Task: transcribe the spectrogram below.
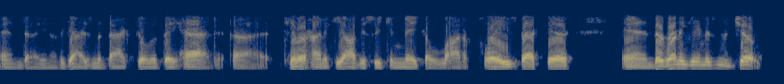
and uh, you know the guys in the backfield that they had. Uh, Taylor Heinicke obviously can make a lot of plays back there, and their running game isn't a joke.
